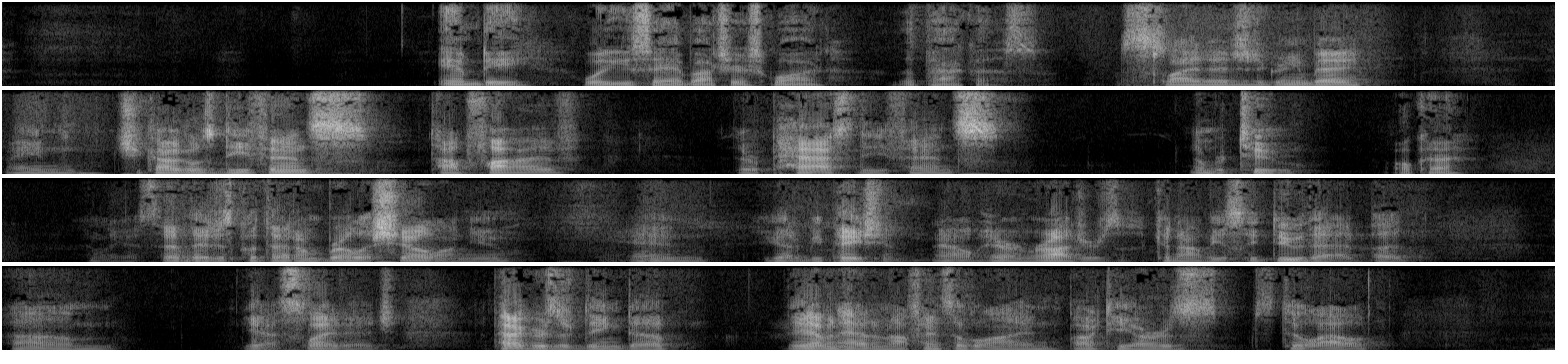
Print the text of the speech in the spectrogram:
MD, what do you say about your squad, the Packers? Slight edge to Green Bay. I mean, Chicago's defense, top five. Their pass defense, number two. Okay. And like I said, they just put that umbrella shell on you, and you got to be patient. Now, Aaron Rodgers can obviously do that, but um, yeah, slight edge. The Packers are dinged up. They haven't had an offensive line. Bakhtiar is still out.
